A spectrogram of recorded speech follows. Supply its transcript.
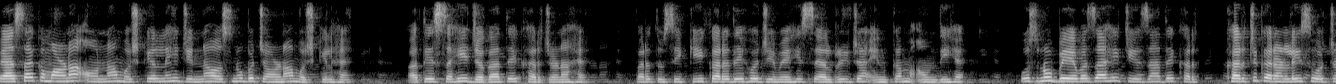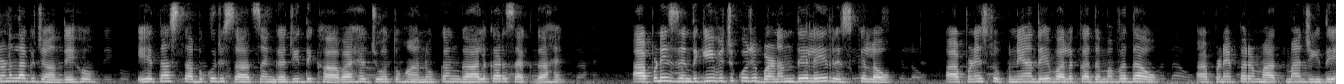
ਪੈਸਾ ਕਮਾਉਣਾ ਓਨਾ ਮੁਸ਼ਕਿਲ ਨਹੀਂ, ਜਿੰਨਾ ਉਸ ਨੂੰ ਬਚਾਉਣਾ ਮੁਸ਼ਕਿਲ ਹੈ ਅਤੇ ਸਹੀ ਜਗ੍ਹਾ ਤੇ ਖਰਚਣਾ ਹੈ। ਪਰ ਤੁਸੀਂ ਕੀ ਕਰਦੇ ਹੋ ਜਿਵੇਂ ਹੀ ਸੈਲਰੀ ਜਾਂ ਇਨਕਮ ਆਉਂਦੀ ਹੈ? ਉਸ ਨੂੰ ਬੇਵਜ਼ਾ ਹੀ ਚੀਜ਼ਾਂ ਤੇ ਖਰਚ ਕਰਨ ਲਈ ਸੋਚਣ ਲੱਗ ਜਾਂਦੇ ਹੋ। ਇਹ ਤਾਂ ਸਭ ਕੁਝ ਸਾਧ ਸੰਗਤ ਜੀ ਦਿਖਾਵਾ ਹੈ ਜੋ ਤੁਹਾਨੂੰ ਕੰਗਾਲ ਕਰ ਸਕਦਾ ਹੈ। ਆਪਣੀ ਜ਼ਿੰਦਗੀ ਵਿੱਚ ਕੁਝ ਬਣਨ ਦੇ ਲਈ ਰਿਸਕ ਲਓ। ਆਪਣੇ ਸੁਪਨਿਆਂ ਦੇ ਵੱਲ ਕਦਮ ਵਧਾਓ। ਆਪਣੇ ਪਰਮਾਤਮਾ ਜੀ ਦੇ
